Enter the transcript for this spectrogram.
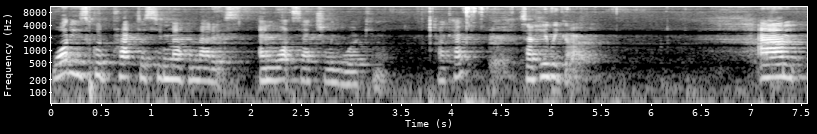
what is good practice in mathematics and what's actually working. Okay? So here we go. Um,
